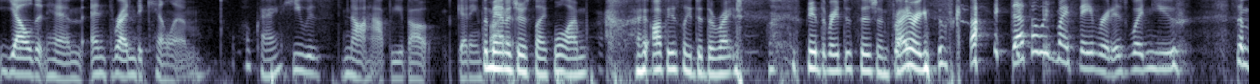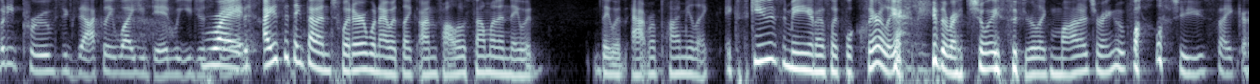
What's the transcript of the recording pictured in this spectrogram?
yelled at him and threatened to kill him. Okay. He was not happy about getting The fired. manager's like, well, I'm, I obviously did the right, made the right decision firing this guy. That's always my favorite is when you somebody proves exactly why you did what you just right did. i used to think that on twitter when i would like unfollow someone and they would they would at reply me like excuse me and i was like well clearly i made the right choice if you're like monitoring who follows you you psycho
